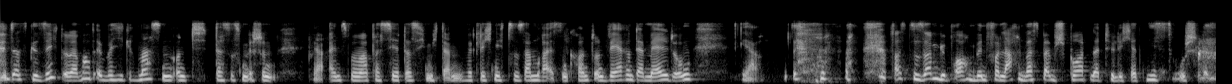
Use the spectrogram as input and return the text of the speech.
das Gesicht oder macht irgendwelche Grimassen. Und das ist mir schon ja, ein, zwei Mal passiert, dass ich mich dann wirklich nicht zusammenreißen konnte. Und während der Meldung, ja, fast zusammengebrochen bin vor Lachen, was beim Sport natürlich jetzt nicht so schlimm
